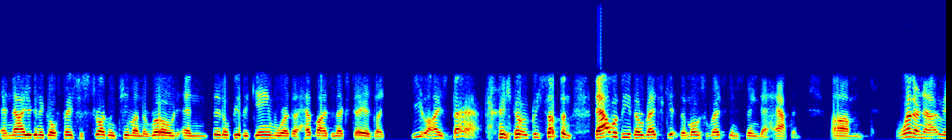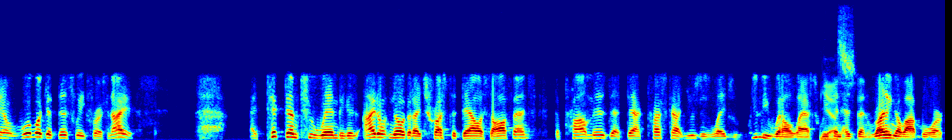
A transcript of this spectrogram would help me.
and now you're going to go face a struggling team on the road, and it'll be the game where the headlines the next day is like Eli's back. you know, it'd be something that would be the Redskin, the most Redskins thing to happen. Um, whether or not you know, we'll look at this week first, and I. I picked them to win because I don't know that I trust the Dallas offense. The problem is that Dak Prescott used his legs really well last week and has been running a lot more.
